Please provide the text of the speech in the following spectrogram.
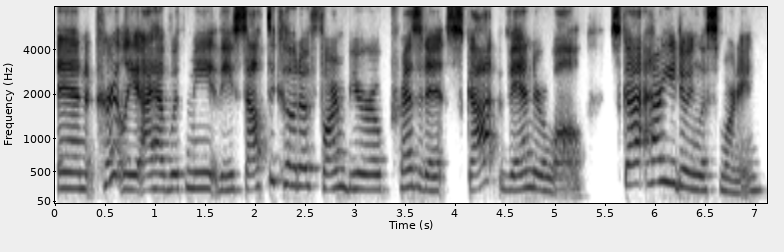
And currently, I have with me the South Dakota Farm Bureau President, Scott VanderWal. Scott, how are you doing this morning?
